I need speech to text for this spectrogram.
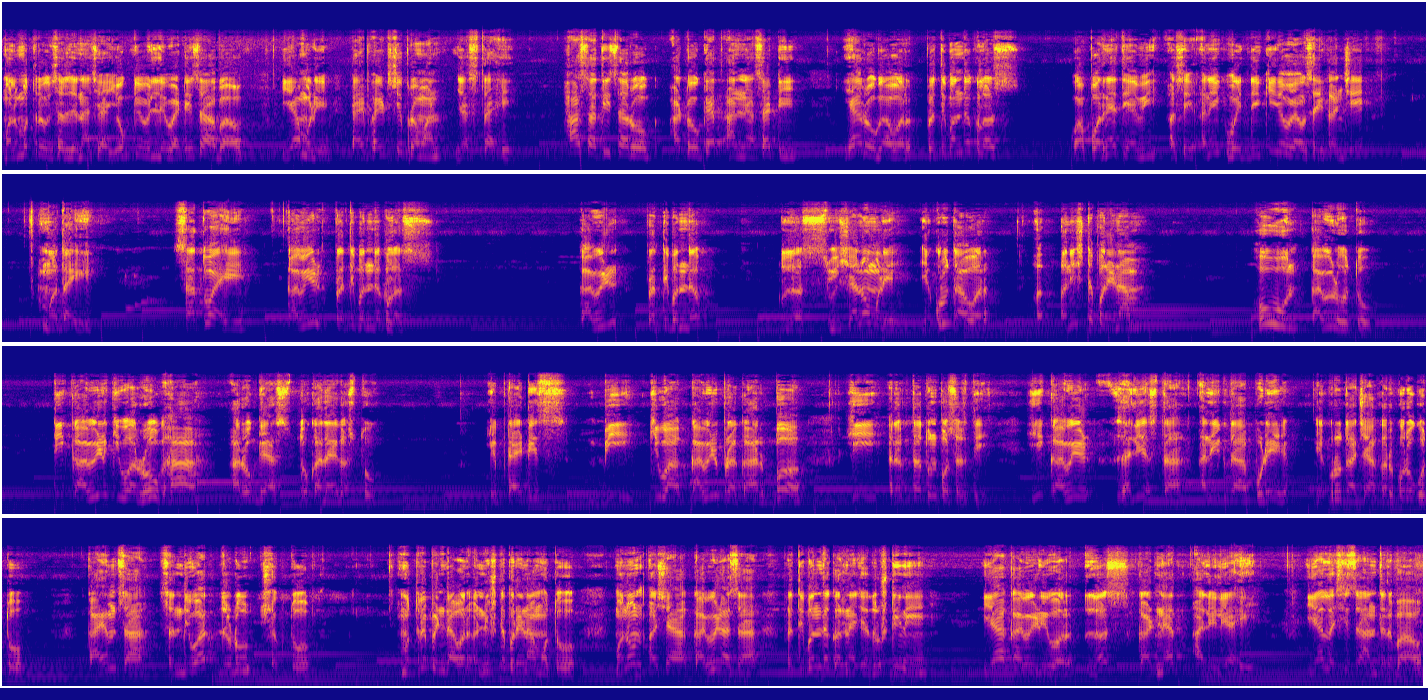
मलमूत्र विसर्जनाच्या योग्य विल्हेवाटीचा अभाव यामुळे टायफॉईडचे प्रमाण जास्त आहे. हा साथीचा रोग आटोक्यात आणण्यासाठी या रोगावर प्रतिबंधक लस वापरण्यात यावी असे अनेक वैद्यकीय व्यावसायिकांचे मत आहे. सातवा आहे कावीळ प्रतिबंधक लस. कावीळ प्रतिबंधक लस विषाणूमुळे यकृतावर अनिष्ट परिणाम होऊन कावीळ होतो. ती कावीळ किंवा रोग हा आरोग्यास धोकादायक असतो. हेपटायटिस बी किंवा कावीळ प्रकार ब ही रक्तातून पसरते. ही कावीळ झाली असता अनेकदा पुढे यकृताचा कर्करोग होतो. कायमचा संधिवात जडू शकतो. मूत्रपिंडावर अनिष्ट परिणाम होतो. म्हणून अशा काविळाचा प्रतिबंध करण्याच्या दृष्टीने या काविळीवर लस काढण्यात आलेली आहे. या लसीचा अंतर्भाव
